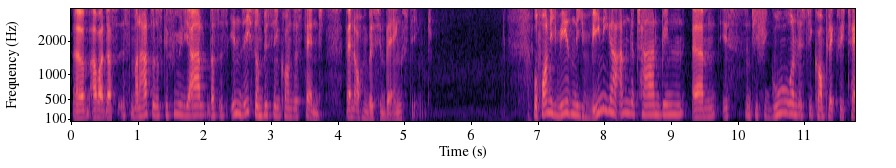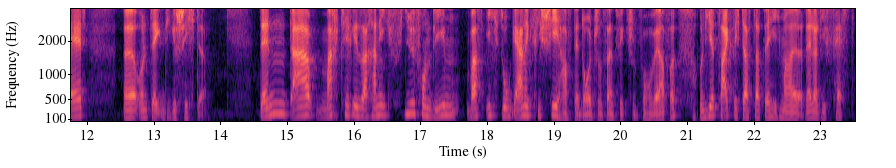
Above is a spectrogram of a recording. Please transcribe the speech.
Ähm, aber das ist, man hat so das Gefühl, ja, das ist in sich so ein bisschen konsistent, wenn auch ein bisschen beängstigend. Wovon ich wesentlich weniger angetan bin, ähm, ist, sind die Figuren, ist die Komplexität äh, und der, die Geschichte. Denn da macht Theresa Hannig viel von dem, was ich so gerne klischeehaft der deutschen Science Fiction vorwerfe. Und hier zeigt sich das tatsächlich mal relativ fest.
